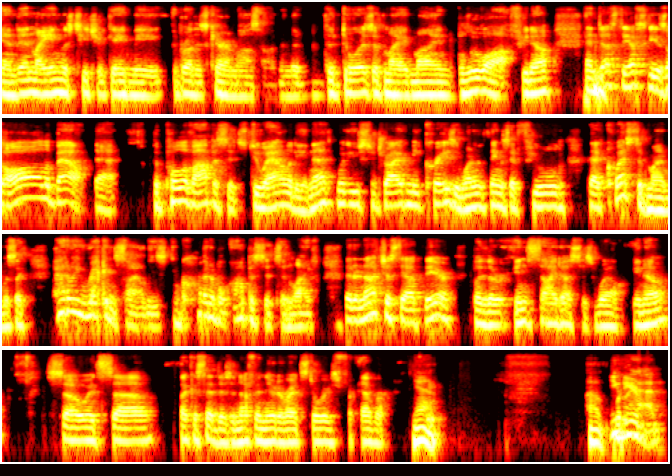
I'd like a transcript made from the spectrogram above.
and then my english teacher gave me the brothers karamazov and the, the doors of my mind blew off you know? And dostoevsky is all about that the pull of opposites duality and that's what used to drive me crazy. One of the things that fueled that quest of mine was like how do we reconcile these incredible opposites in life that are not just out there but they're inside us as well you know? So it's uh like i said there's enough in there to write stories forever. Yeah. Uh, You what are your- had,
